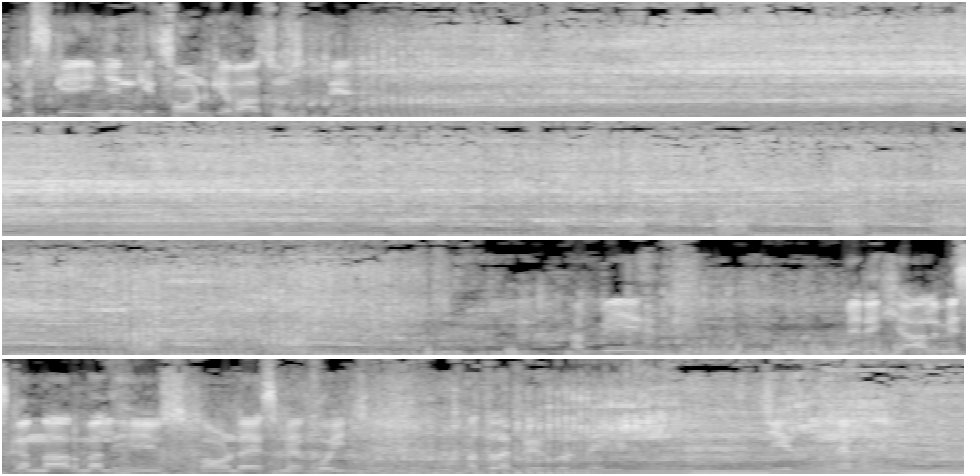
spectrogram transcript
आप इसके इंजन की साउंड की आवाज़ सुन सकते हैं। अभी मेरे ख्याल में इसका नॉर्मल ही साउंड है, इसमें कोई मतलब नहीं चीज़ सुनने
